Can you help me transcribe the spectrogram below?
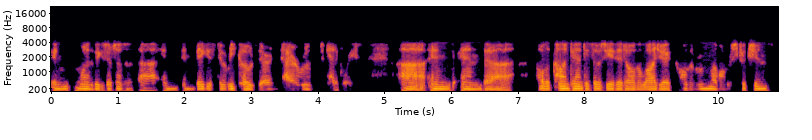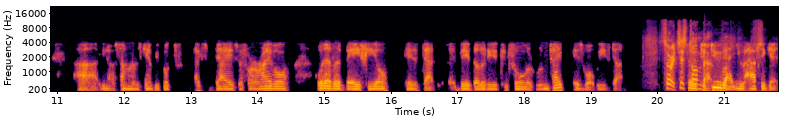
in one of the biggest hotels uh, in, in, Vegas to recode their entire room categories, uh, and and uh, all the content associated, all the logic, all the room level restrictions. Uh, you know, some rooms can't be booked X days before arrival. Whatever they feel is that the ability to control a room type is what we've done. Sorry, just so on to that. do that, you have to get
